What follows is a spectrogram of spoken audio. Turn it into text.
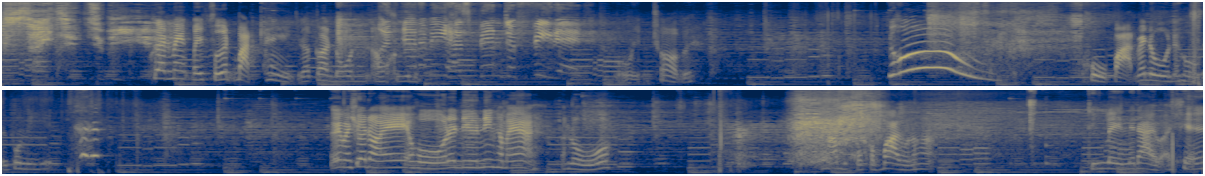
excited to be here. เพื่อนแม่งไปเฟิร์สบัตรให้แล้วก็โดนเอา An คืน enemy has been defeated. โอ้ยชอบเลยยูฮูโอ้โหปาดไม่โดนนะโหไอพวกนี้ เฮ้ย มาช่วยหน่อย โอ้โห ได้ยืนนิ่งทำไมอะฮัลโหลห้าบุกกลับบ้านหมดแล้วฮะ ทิ้งเลนไม่ได้วะเชย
